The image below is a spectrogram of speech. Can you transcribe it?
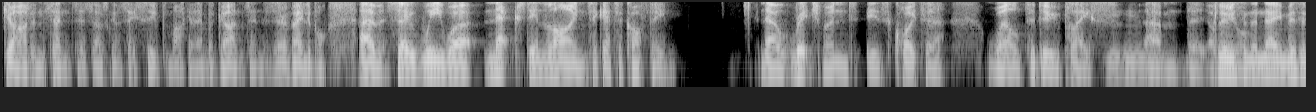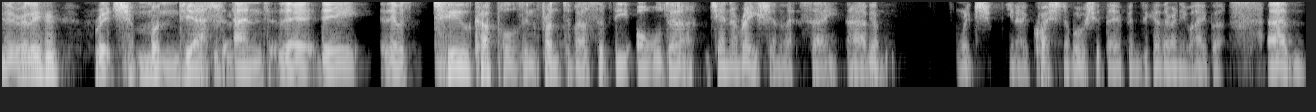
garden centres, I was going to say supermarket then, but garden centres are available. Um, so we were next in line to get a coffee. Now, Richmond is quite a well-to-do place. Mhm. Um, that Clues sure- in the name, isn't it? Really? Richmond, yes, and the the there was two couples in front of us of the older generation, let's say, um, Yep. which you know questionable should they have been together anyway. But um,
